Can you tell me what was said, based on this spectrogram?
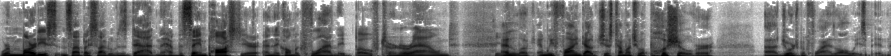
where Marty is sitting side by side with his dad, and they have the same posture, and they call McFly, and they both turn around and look, and we find out just how much of a pushover uh, George McFly has always been.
